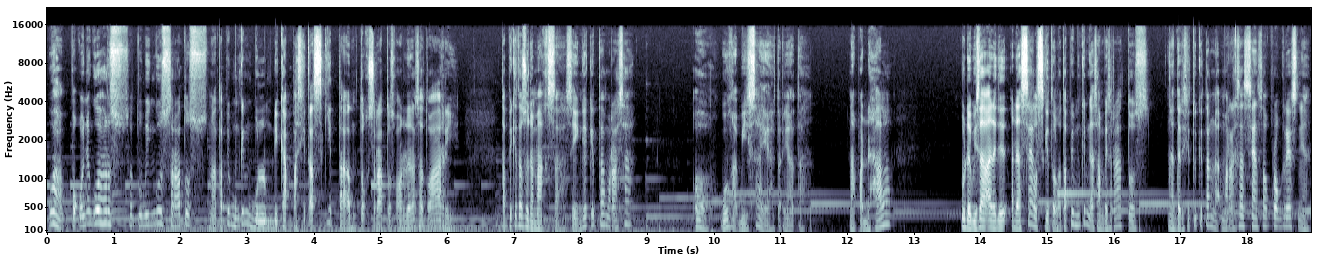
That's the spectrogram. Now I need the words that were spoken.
wah pokoknya gue harus satu minggu 100. Nah tapi mungkin belum di kapasitas kita untuk 100 orderan satu hari. Tapi kita sudah maksa, sehingga kita merasa, oh gue nggak bisa ya ternyata. Nah padahal udah bisa ada ada sales gitu loh, tapi mungkin nggak sampai 100. Nah dari situ kita nggak merasa sense of progressnya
